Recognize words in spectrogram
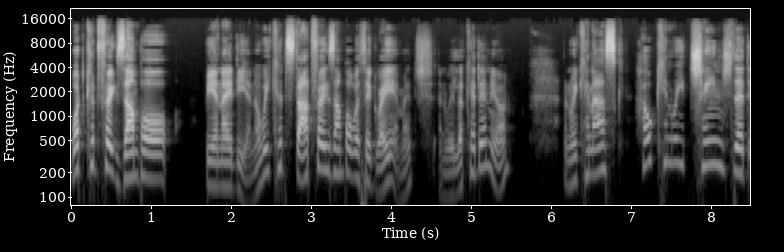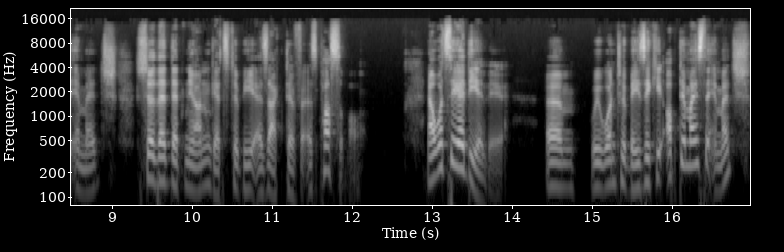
what could, for example, be an idea? Now, we could start, for example, with a gray image, and we look at a neuron, and we can ask, how can we change that image so that that neuron gets to be as active as possible? Now, what's the idea there? Um, we want to basically optimize the image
